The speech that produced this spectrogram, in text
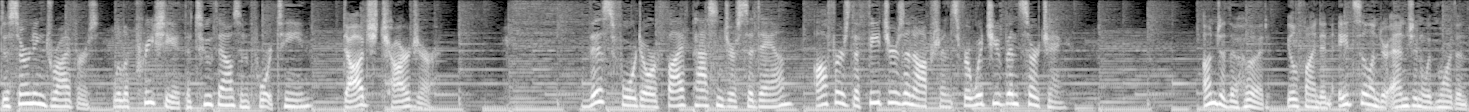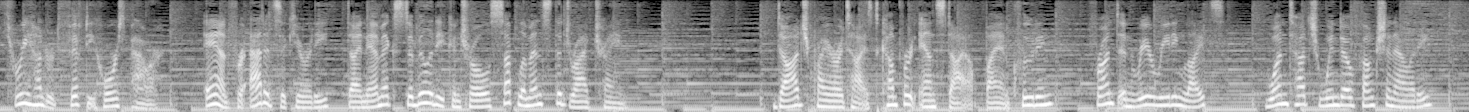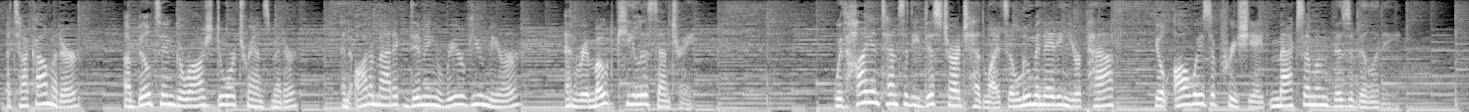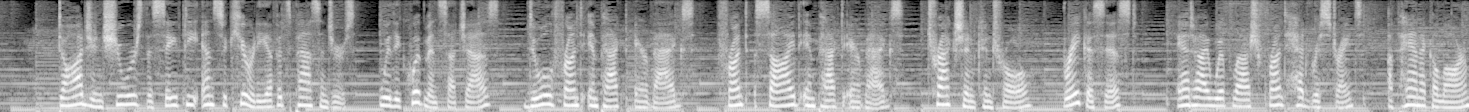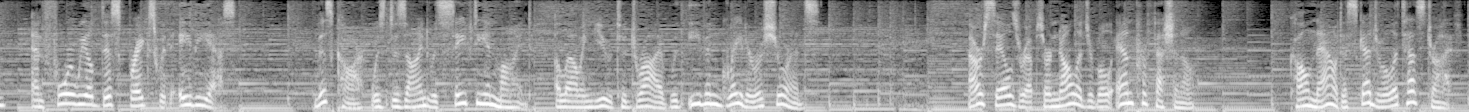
discerning drivers will appreciate the 2014 Dodge Charger. This four-door, five-passenger sedan offers the features and options for which you've been searching. Under the hood, you'll find an eight-cylinder engine with more than 350 horsepower. And for added security, Dynamic Stability Control supplements the drivetrain. Dodge prioritized comfort and style by including front and rear reading lights, one-touch window functionality, a tachometer, a built-in garage door transmitter, an automatic dimming rearview mirror, and remote keyless entry. With high-intensity discharge headlights illuminating your path, you'll always appreciate maximum visibility. Dodge ensures the safety and security of its passengers with equipment such as dual front impact airbags, front side impact airbags, traction control, brake assist, anti-whiplash front head restraints, a panic alarm, and four-wheel disc brakes with ABS. This car was designed with safety in mind, allowing you to drive with even greater assurance. Our sales reps are knowledgeable and professional. Call now to schedule a test drive.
